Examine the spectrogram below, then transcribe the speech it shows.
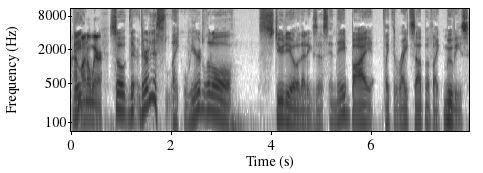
I'm unaware. So they're they're this like weird little studio that exists, and they buy like the rights up of like movies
